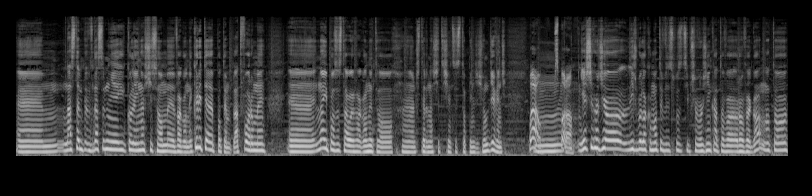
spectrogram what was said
Em, Następ, w następnej kolejności są e, wagony kryte, potem platformy, e, no i pozostałe wagony to e, 14 159. Wow, Mm, sporo. Jeśli chodzi o liczbę lokomotyw w dyspozycji przewoźnika towarowego, no to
